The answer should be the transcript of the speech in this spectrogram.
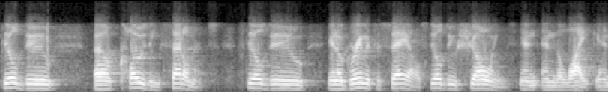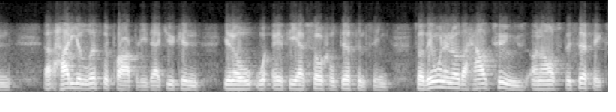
still do uh, closing settlements still do you know agreements of sale, still do showings and and the like. And uh, how do you list a property that you can you know if you have social distancing? So they want to know the how-tos on all specifics,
